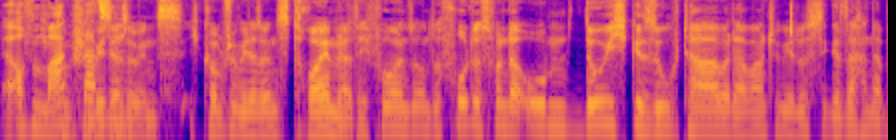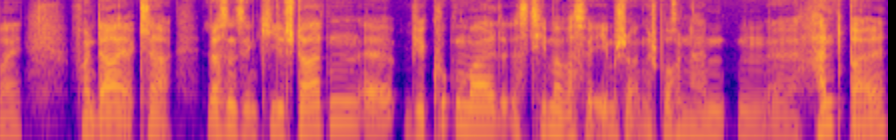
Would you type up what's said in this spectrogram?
Äh, auf dem Ich komme schon Marktplatz? wieder so ins, ich komme schon wieder so ins Träumen. Als ich vorhin so unsere Fotos von da oben durchgesucht habe, da waren schon wieder lustige Sachen dabei. Von daher, klar, lass uns in Kiel starten. Äh, wir gucken mal das Thema, was wir eben schon angesprochen hatten, äh, Handball.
